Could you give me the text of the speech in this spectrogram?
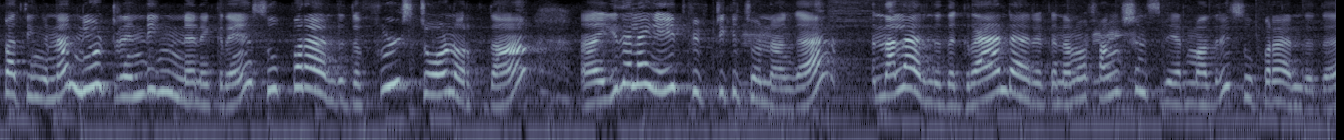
ட்ரெஸ் பார்த்தீங்கன்னா நியூ ட்ரெண்டிங் நினைக்கிறேன். சூப்பராக இருந்தது. ஃபுல் ஸ்டோன் ஒர்க் தான். இதெல்லாம் எயிட் ஃபிஃப்டிக்கு சொன்னாங்க. நல்லா இருந்தது. கிராண்டாக இருக்குது நம்ம ஃபங்க்ஷன்ஸ் வேறு மாதிரி சூப்பராக இருந்தது.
